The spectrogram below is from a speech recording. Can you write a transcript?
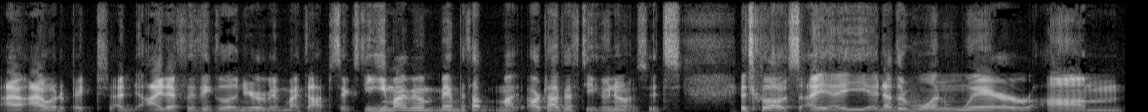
I, I would have picked. I, I, definitely think Lanier would make my top sixty. He might make my top, my, our top fifty. Who knows? It's it's close. I, I another one where um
